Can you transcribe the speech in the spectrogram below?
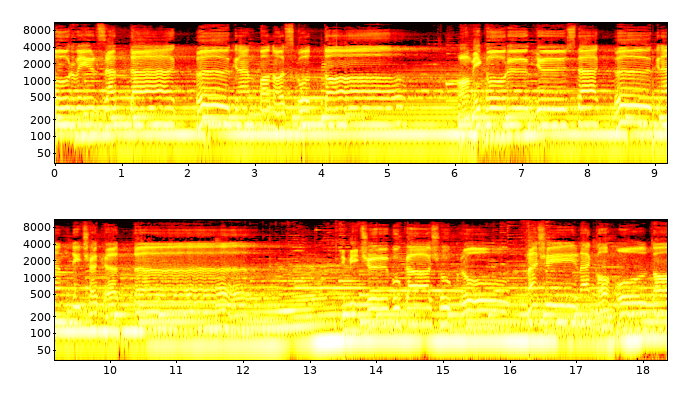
mikor vérzettek, ők nem panaszkodtak. Amikor ők győztek, ők nem dicsekedtek. Bicső bukásukról mesélnek a holtak.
